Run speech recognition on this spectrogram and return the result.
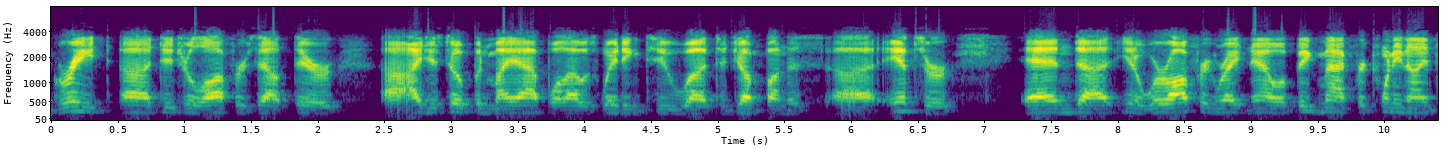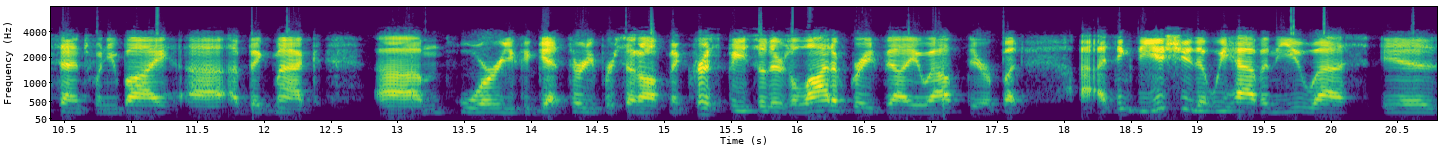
great uh, digital offers out there. I just opened my app while I was waiting to jump on this answer. And you know, we're offering right now a Big Mac for $0.29 when you buy a Big Mac, um, or you could get 30% off McCrispy. There's a lot of great value out there. But I think the issue that we have in the U.S. is,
